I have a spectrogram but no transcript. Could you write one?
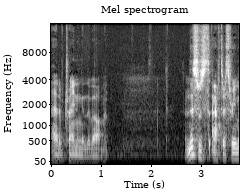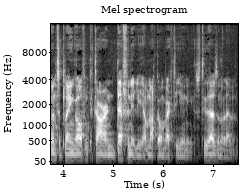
head of training and development. And this was after three months of playing golf in Qatar, and definitely I'm not going back to uni. It was 2011.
